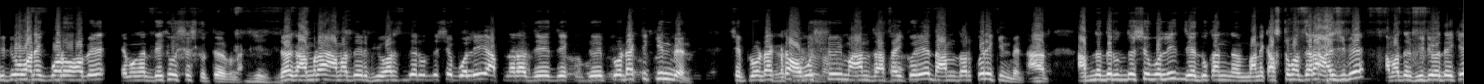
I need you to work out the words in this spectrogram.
ভিডিও অনেক বড় হবে এবং আর দেখেও শেষ করতে পারব না। যাক আমরা আমাদের ভিউয়ার্সদের উদ্দেশ্যে বলি আপনারা যে যে যে প্রোডাক্টটি কিনবেন সেই প্রোডাক্টটা অবশ্যই মান যাচাই করে দাম দর করে কিনবেন। আর আপনাদের উদ্দেশ্যে বলি যে দোকান মানে কাস্টমার যারা আসবে আমাদের ভিডিও দেখে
